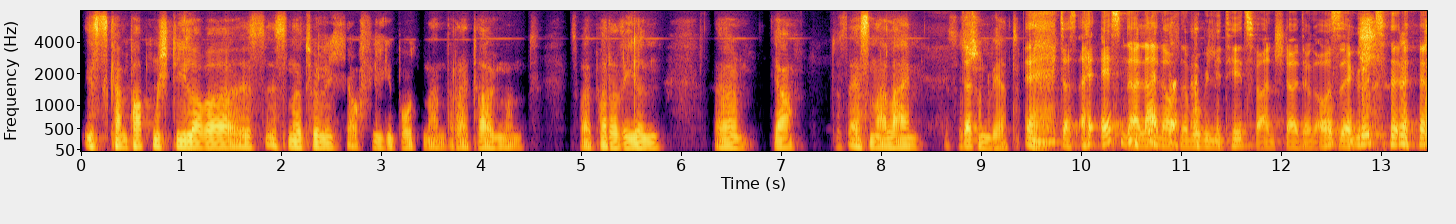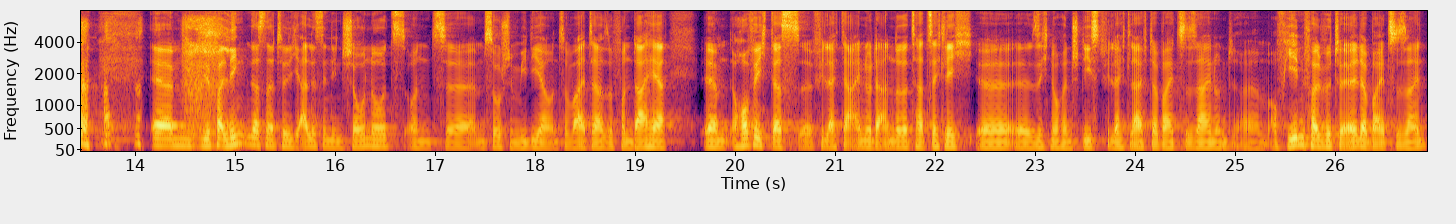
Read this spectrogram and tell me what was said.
ist kein Pappenstiel, aber es ist natürlich auch viel geboten an drei Tagen und zwei Parallelen. Äh, ja, das Essen allein das ist das, schon wert. Das Essen alleine auf einer Mobilitätsveranstaltung, auch sehr gut. ähm, wir verlinken das natürlich alles in den Show Notes und äh, im Social Media und so weiter. Also von daher ähm, hoffe ich, dass äh, vielleicht der ein oder andere tatsächlich äh, sich noch entschließt, vielleicht live dabei zu sein und ähm, auf jeden Fall virtuell dabei zu sein.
